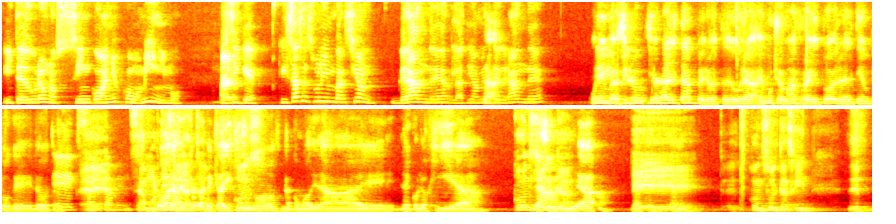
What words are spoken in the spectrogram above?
Y te dura unos 5 años como mínimo. Claro. Así que quizás es una inversión grande, relativamente Claro. grande. Una Eh, inversión pero- inicial alta, pero te dura, es mucho más redituable en el tiempo que lo otro. Exactamente. Eh, se Todas las ventajas que ya Cons- dijimos, la comodidad, eh, la ecología, la seguridad. la- Eh, consulta, sí. Eh,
